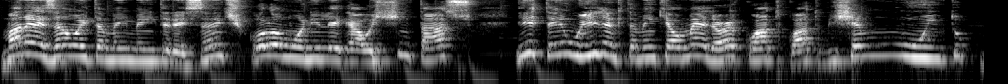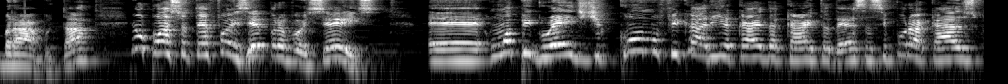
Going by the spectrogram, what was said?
Manezão aí também bem interessante. Colomoni legal, extintaço. E tem o William, que também que é o melhor 4-4, o bicho é muito brabo, tá? Eu posso até fazer para vocês é, um upgrade de como ficaria cada carta dessa se por acaso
